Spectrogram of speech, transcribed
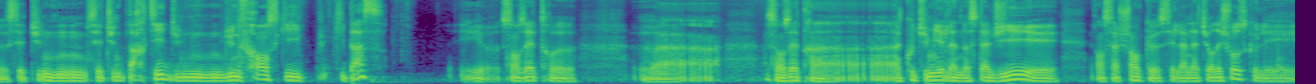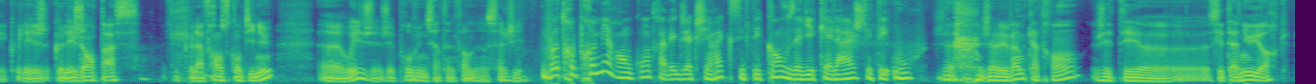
euh, c'est une c'est une partie d'une d'une France qui qui passe et euh, sans être euh, sans être un, un coutumier de la nostalgie et en sachant que c'est la nature des choses que les que les que les gens passent que la France continue euh, oui j'éprouve une certaine forme de nostalgie Votre première rencontre avec Jacques Chirac, c'était quand Vous aviez quel âge? C'était où? J'a- J'avais 24 ans, j'étais, euh, c'était à New York.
